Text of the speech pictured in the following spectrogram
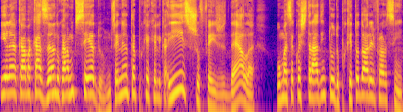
e ele acaba casando com ela muito cedo. Não sei nem até porque que ele... Isso fez dela uma sequestrada em tudo, porque toda hora ele falava assim,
